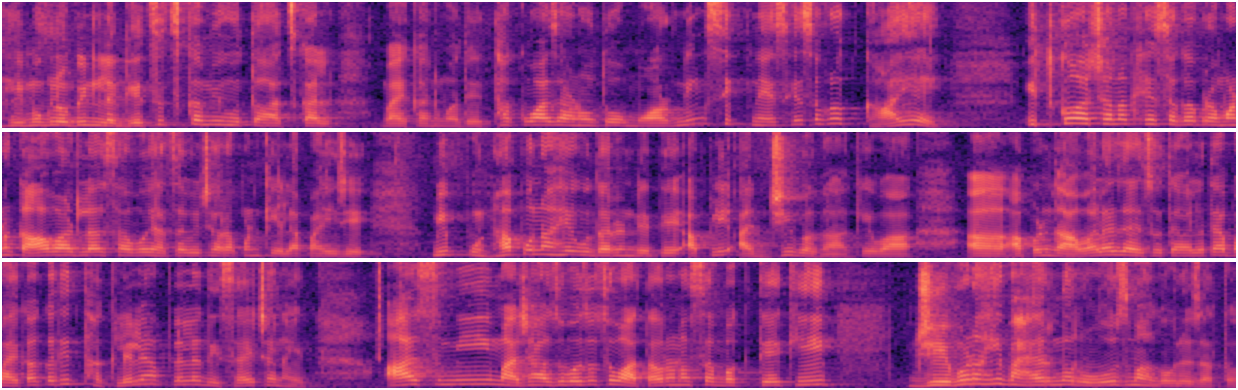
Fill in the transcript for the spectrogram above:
हिमोग्लोबिन लगेचच कमी होतं आजकाल बायकांमध्ये. थकवा जाणवतो मॉर्निंग सिकनेस हे सगळं काय आहे? इतकं अचानक हे सगळं प्रमाण का वाढलं असावं ह्याचा विचार आपण केला पाहिजे. मी पुन्हा पुन्हा हे उदाहरण देते. आपली आजी बघा किंवा आपण गावाला जायचो त्यावेळेला त्या बायका कधी थकलेल्या आपल्याला दिसायच्या नाहीत. आज मी माझ्या आजूबाजूचं वातावरण असं बघते की जेवणही बाहेरनं रोज मागवलं जातं.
